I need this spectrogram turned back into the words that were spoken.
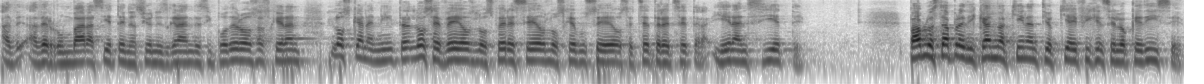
a, derrumbar a siete naciones grandes y poderosas, que eran los cananitas, los heveos, los fereceos, los jebuseos, etcétera, etcétera. Y eran siete. Pablo está predicando aquí en Antioquía y fíjense lo que dice.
